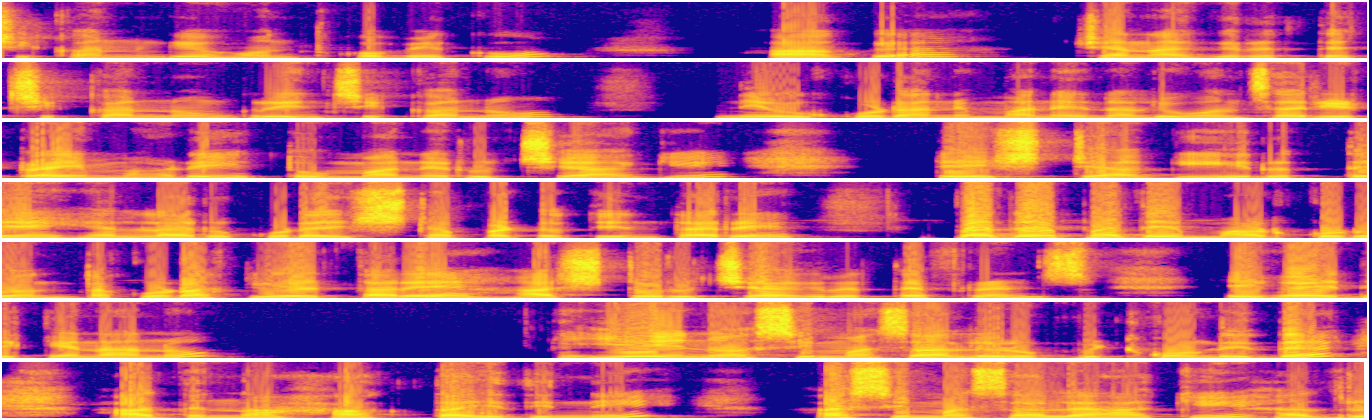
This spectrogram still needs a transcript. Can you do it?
ಚಿಕನ್ಗೆ ಹೊಂದ್ಕೋಬೇಕು. ಹಾಗೆ ಚೆನ್ನಾಗಿರುತ್ತೆ ಚಿಕನ್ನು, ಗ್ರೀನ್ ಚಿಕನ್ನು. ನೀವು ಕೂಡ ನಿಮ್ಮ ಮನೆಯಲ್ಲಿ ಒಂದ್ಸರಿ ಟ್ರೈ ಮಾಡಿ. ತುಂಬಾ ರುಚಿಯಾಗಿ, ಟೇಸ್ಟಿಯಾಗಿ ಇರುತ್ತೆ. ಎಲ್ಲರೂ ಕೂಡ ಇಷ್ಟಪಟ್ಟು ತಿಂತಾರೆ. ಪದೇ ಪದೇ ಮಾಡಿಕೊಡು ಅಂತ ಕೂಡ ಕೇಳ್ತಾರೆ. ಅಷ್ಟು ರುಚಿಯಾಗಿರುತ್ತೆ ಫ್ರೆಂಡ್ಸ್. ಈಗ ಇದಕ್ಕೆ ನಾನು ಏನು ಹಸಿ ಮಸಾಲೆ ರುಬ್ಬಿಟ್ಕೊಂಡಿದ್ದೆ ಅದನ್ನು ಹಾಕ್ತಾ ಇದ್ದೀನಿ. ಹಸಿ ಮಸಾಲೆ ಹಾಕಿ ಅದ್ರ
